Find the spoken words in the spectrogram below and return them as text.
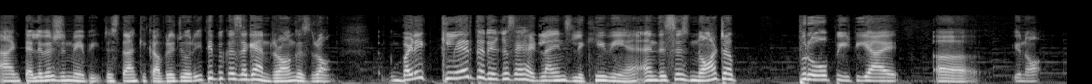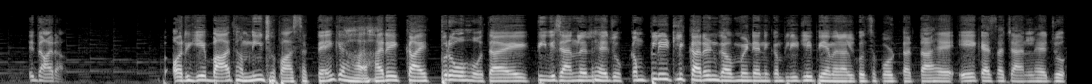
एंड टेलीविज़न में भी जिस तरह की कवरेज हो रही थी because again wrong is wrong बड़े क्लियर तरीके से हेडलाइंस लिखी हुई हैं and this is not a pro PTI you know इदारा। और ये बात हम नहीं छुपा सकते हैं कि हर एक का एक प्रो होता है, एक टीवी चैनल है जो कम्प्लीटली करंट गवर्नमेंट यानी कम्प्लीटली पीएमएनएल को सपोर्ट करता है। एक ऐसा चैनल है जो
